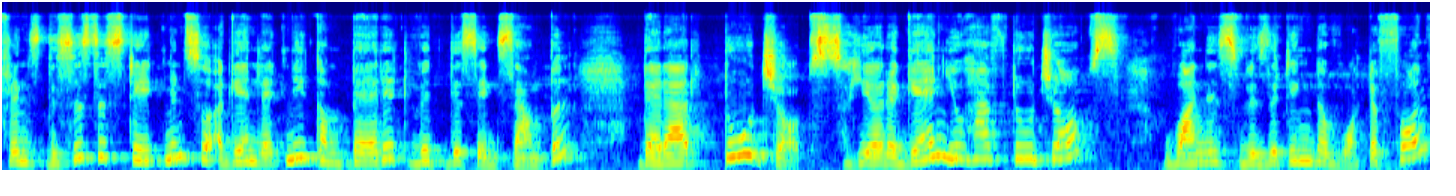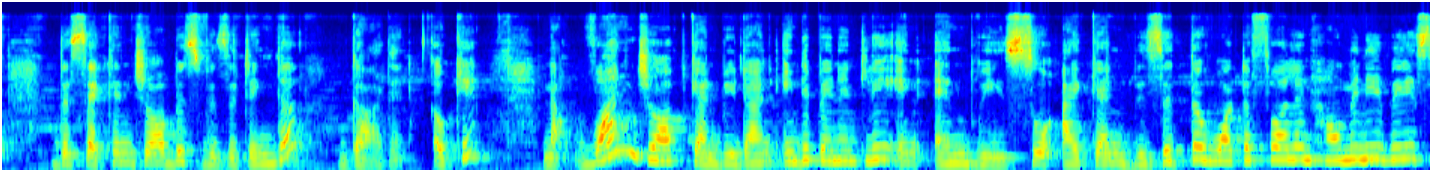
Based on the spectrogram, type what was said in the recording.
Friends, this is the statement. So again, let me compare it with this example. There are two jobs. So here again, you have two jobs. One is visiting the waterfall. The second job is visiting the garden. Okay. Now, one job can be done independently in n ways. So I can visit the waterfall in how many ways?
